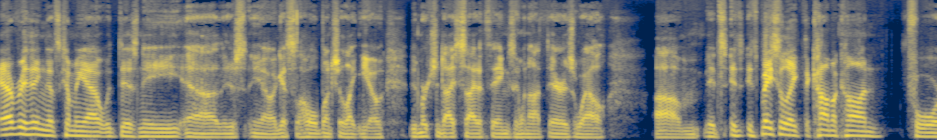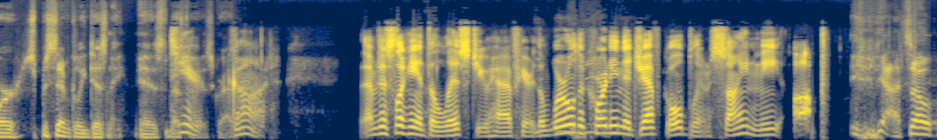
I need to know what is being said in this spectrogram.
everything that's coming out with Disney. Uh, there's you know I guess a whole bunch of like you know the merchandise side of things and whatnot there as well. Um, it's it's, it's basically like the Comic Con for specifically Disney is the best way to Dear describe it. I'm just looking at the list you have here. The world according to Jeff Goldblum. Sign me up. Yeah, so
